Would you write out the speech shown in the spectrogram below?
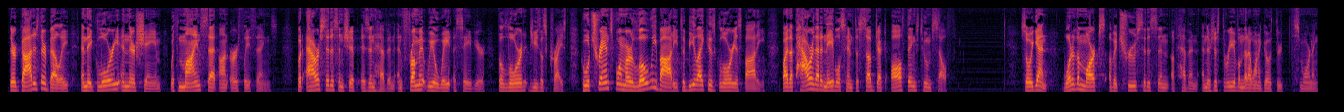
their God is their belly, and they glory in their shame, with minds set on earthly things. But our citizenship is in heaven, and from it we await a Savior, the Lord Jesus Christ, who will transform our lowly body to be like his glorious body by the power that enables him to subject all things to himself. So, again, what are the marks of a true citizen of heaven? And there's just three of them that I want to go through this morning.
